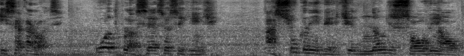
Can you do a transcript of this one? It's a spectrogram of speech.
e sacarose. O outro processo é o seguinte: açúcar invertido não dissolve em álcool,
